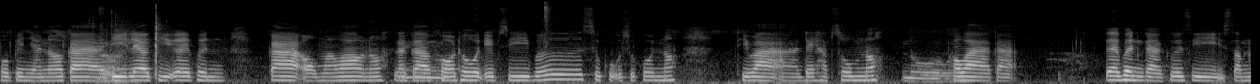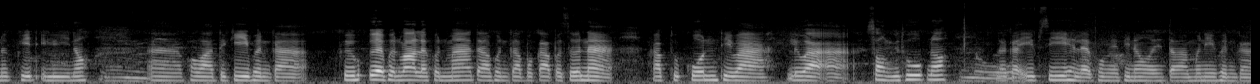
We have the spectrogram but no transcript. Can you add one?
บ่เป็นหยังเนาะก็เออดีแล้วที่เอ้ยเพิ่นกล้าออกมาเว้าเนาะแล้วก็อืมขอโทษ FC เบิดสุขุสุคนเนาะที่ว่าอ่าได้รับชมเนาะโดยเพราะว่าก็เอ้ยเพิ่นก็คือสิสำนึกผิดอีหลีเนาะ อืม อ่าเพราะว่าตะกี้เพิ่นก็ คือเอื้อยเพิ่นว่าแล้วเพิ่นมาแต่ว่าเพิ่นก็บ่กล้าประเสริฐหน้ากับทุกคนที่ว่าหรือว่าอ่าช่อง YouTube เนาะโดยแล้วก็ FC หั่นแหละพ่อแม่พี่น้องเอ้ยแต่ว่ามื้อนี้เพิ่นก็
